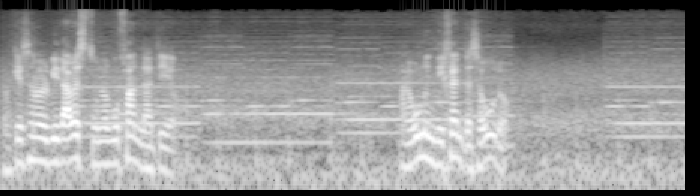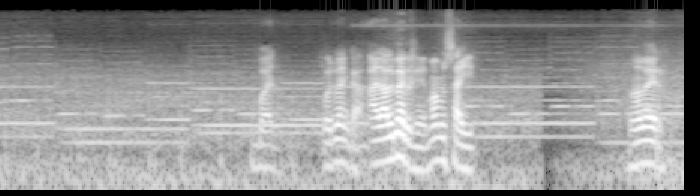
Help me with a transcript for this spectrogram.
¿Por qué se me olvidaba esto? Una bufanda, tío. Algún indigente, seguro. Bueno, pues venga, al albergue, vamos a ir. A ver.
